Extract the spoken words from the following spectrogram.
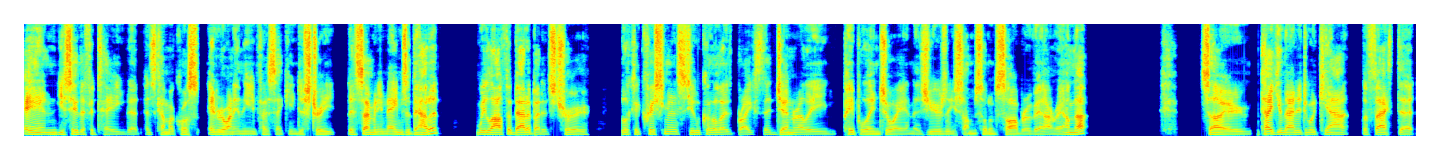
And you see the fatigue that has come across everyone in the InfoSec industry. There's so many memes about it. We laugh about it, but it's true. Look at Christmas, you look at all those breaks that generally people enjoy, and there's usually some sort of cyber event around that. So, taking that into account, the fact that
